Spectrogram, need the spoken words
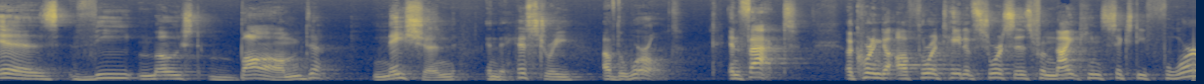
is the most bombed nation in the history of the world. In fact, according to authoritative sources from 1964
